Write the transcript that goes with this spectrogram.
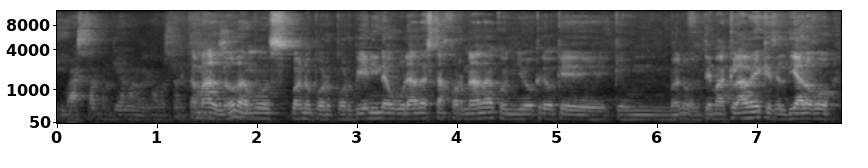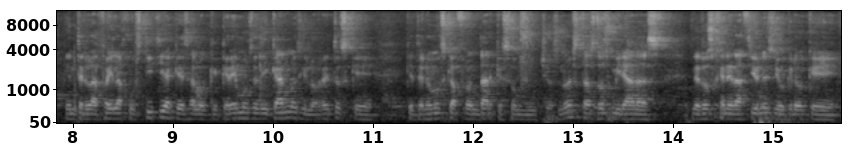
Y basta porque ya no lo Está mal, ¿no? Damos, bueno, por, por bien inaugurada esta jornada con yo creo que, que, un, bueno, el tema clave, que es el diálogo entre la fe y la justicia, que es a lo que queremos dedicarnos y los retos que, que tenemos que afrontar, que son muchos, ¿no? Estas dos miradas de dos generaciones yo creo que,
